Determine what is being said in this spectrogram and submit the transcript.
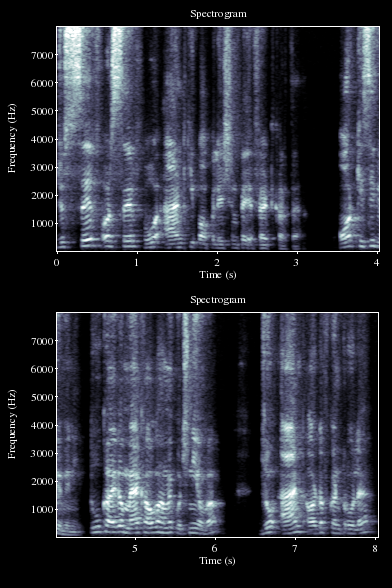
जो सिर्फ़ और सिर्फ़ वो एंट की पॉपुलेशन पे इफ़ेक्ट करता है। और किसी पे भी नहीं। तू खाएगा, मैं खाऊँगा, हमें कुछ नहीं होगा। जो एंट आउट ऑफ़ कंट्रोल है,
